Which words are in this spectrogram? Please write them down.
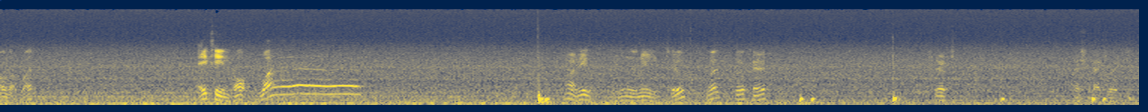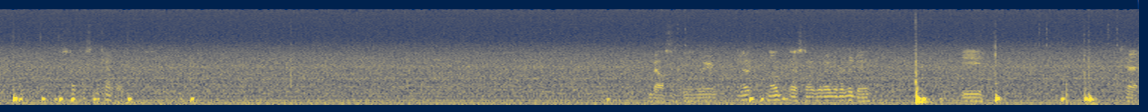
Hold up. What? 18 volt. What? Oh, I need. I only need two. What? Okay. Shift. I should actually. Stop pressing capital. mouse is being weird. Nope, that's not what I wanted to do. E. Okay.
